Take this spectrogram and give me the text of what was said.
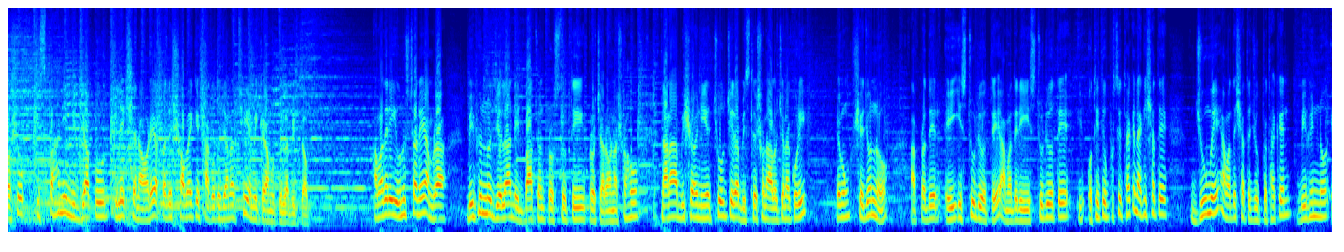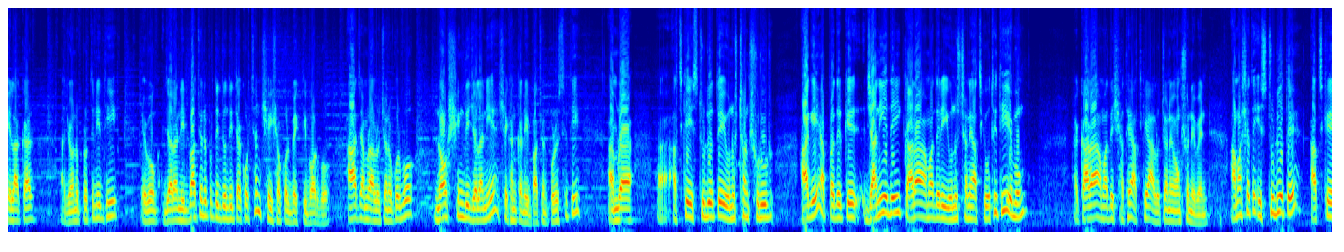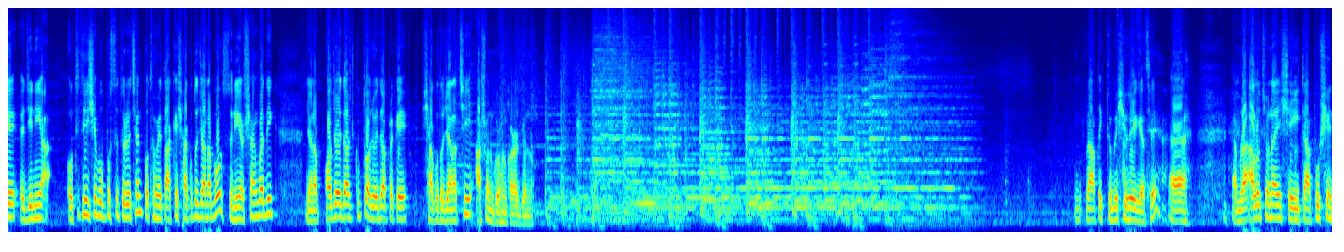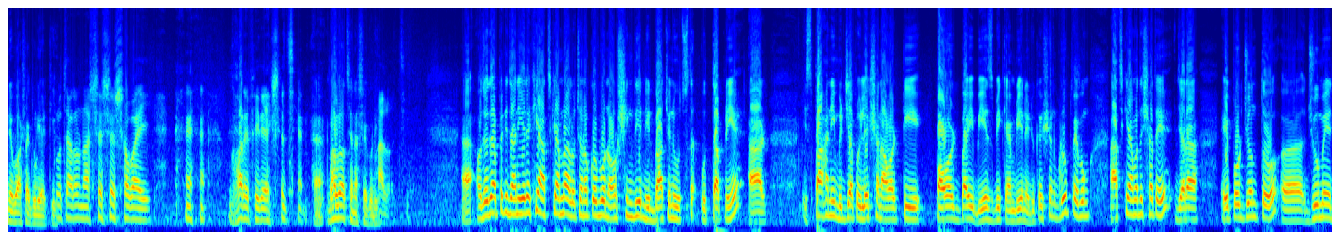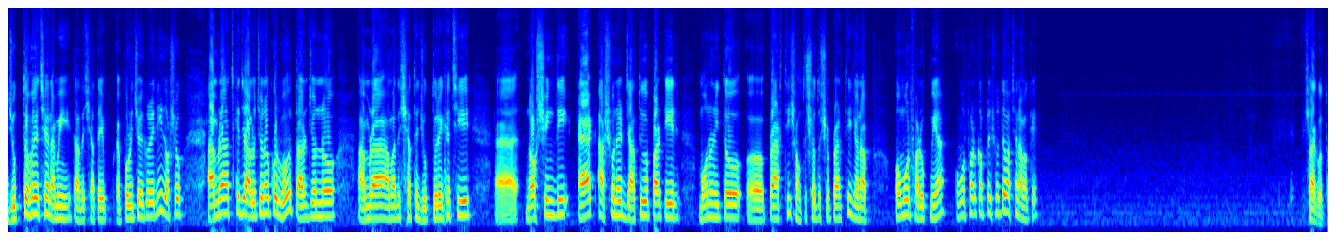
দর্শক, ইস্পাহানি মির্জাপুর ইলেকশন আওয়ারে আপনাদের সবাইকে স্বাগত জানাচ্ছি আমি কেরামতুল্লাহ বিপ্লব। আমাদের এই অনুষ্ঠানে আমরা বিভিন্ন জেলা নির্বাচন প্রস্তুতি, প্রচারণা সহ নানা বিষয় নিয়ে চুলচিরা বিশ্লেষণ আলোচনা করি এবং সেজন্য আপনাদের এই স্টুডিওতে, আমাদের এই স্টুডিওতে অতিথি উপস্থিত থাকেন। একই সাথে জুমে আমাদের সাথে যুক্ত থাকেন বিভিন্ন এলাকার জনপ্রতিনিধি এবং যারা নির্বাচনে প্রতিদ্বন্দ্বিতা করছেন সেই সকল ব্যক্তিবর্গ। আজ আমরা আলোচনা করব নরসিংদী জেলা নিয়ে, সেখানকার নির্বাচন পরিস্থিতি। আমরা আজকে এই স্টুডিওতে এই অনুষ্ঠান শুরুর আগে আপনাদেরকে জানিয়ে দেই কারা আমাদের এই অনুষ্ঠানে আজকে অতিথি এবং কারা আমাদের সাথে আজকে আলোচনায় অংশ নেবেন। আমার সাথে স্টুডিওতে আজকে যিনি অতিথি হিসেবে উপস্থিত রয়েছেন প্রথমে তাকে স্বাগত জানাব সিনিয়র সাংবাদিক জনাব অজয় দাশগুপ্ত। অজয় দা আপনাকে স্বাগত জানাচ্ছি আসন গ্রহণ করার জন্য। রাত একটু বেশি হয়ে গেছে। আহ, আমরা আলোচনায় সেইটা পুষিয়ে নেব আশা করি আর কি। প্রচারণা শেষে সবাই ঘরে ফিরে এসেছেন। হ্যাঁ, ভালো আছেন আশা করি। ভালো আছি। অজয় আপনাকে জানিয়ে রাখি আজকে আমরা আলোচনা করব নরসিংদীর নির্বাচনী উত্তাপ নিয়ে আর Ispahani Mirzapur election আওয়ার্ডটি powered by BSB Cambrian education group এবং আজকে আমাদের সাথে যারা এ পর্যন্ত জুমে যুক্ত হয়েছেন আমি তাদের সাথে পরিচয় করে দিই। দর্শক আমরা আজকে যে আলোচনা করব তার জন্য আমরা আমাদের সাথে যুক্ত রেখেছি নরসিংদী এক আসনের জাতীয় পার্টির মনোনীত প্রার্থী সংসদ সদস্য প্রার্থী জনাব ওমর ফারুক মিয়া। ওমর ফারুক আপনি শুনতে পাচ্ছেন আমাকে? স্বাগত।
